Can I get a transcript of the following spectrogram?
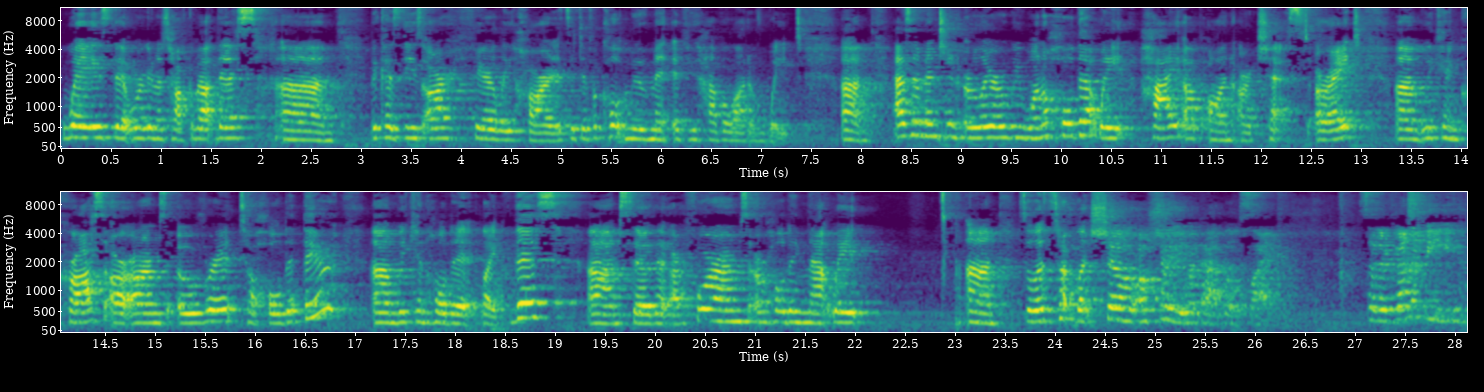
ways that we're gonna talk about this um, because these are fairly hard. It's a difficult movement if you have a lot of weight. Um, as I mentioned earlier, we wanna hold that weight high up on our chest, all right? Um, we can cross our arms over it to hold it there. Um, we can hold it like this um, so that our forearms are holding that weight. Um, so let's talk, let's show, I'll show you what that looks like. So they're gonna be,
